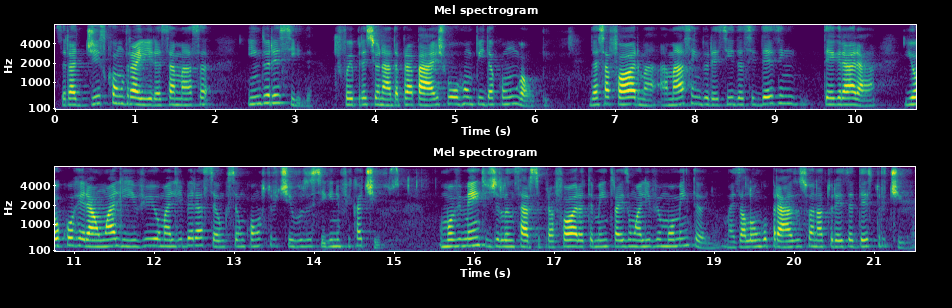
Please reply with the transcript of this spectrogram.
será descontrair essa massa endurecida, que foi pressionada para baixo ou rompida com um golpe. Dessa forma, a massa endurecida se desintegrará e ocorrerá um alívio e uma liberação que são construtivos e significativos. O movimento de lançar-se para fora também traz um alívio momentâneo, mas a longo prazo sua natureza é destrutiva.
